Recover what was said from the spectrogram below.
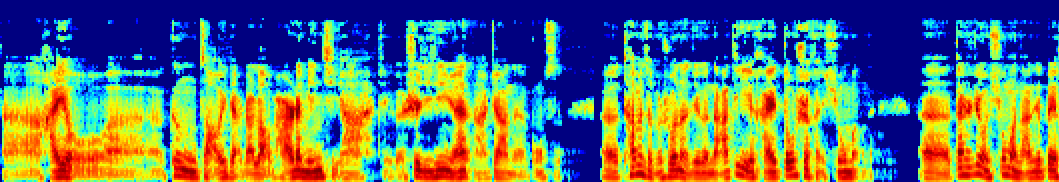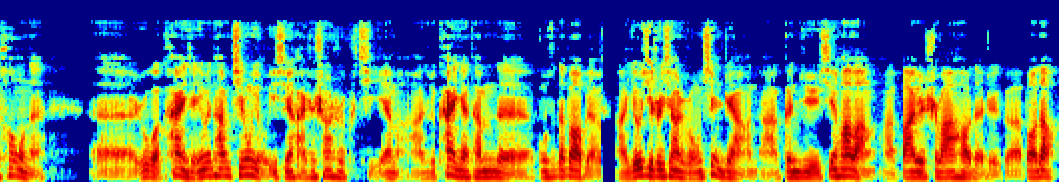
啊，还有呃更早一点的老牌的民企啊，这个世纪金源啊这样的公司，呃，他们怎么说呢？这个拿地还都是很凶猛的，呃，但是这种凶猛拿地背后呢，呃，如果看一下，因为他们其中有一些还是上市企业嘛，啊，就看一下他们的公司的报表啊，尤其是像荣信这样的啊，根据新华网啊八月十八号的这个报道，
